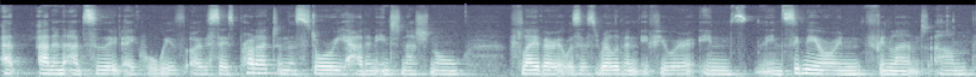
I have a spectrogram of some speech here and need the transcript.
at, at an absolute equal with overseas product and the story had an international flavour. It was as relevant if you were in, in Sydney or in Finland. Um,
